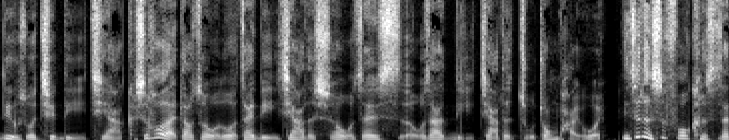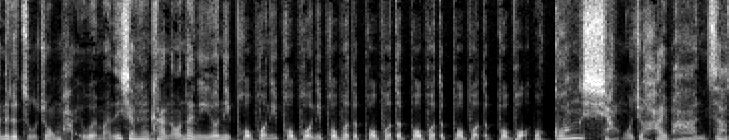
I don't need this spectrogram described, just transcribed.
例如说去李家，可是后来到时候我如果在李家的时候，我在死了，我在李家的祖宗牌位，你真的是 focus 在那个祖宗牌位吗？你想想看哦，那你有你婆婆，你婆婆，你婆婆的婆婆的婆婆的婆婆的婆婆，我光想我就害怕，你知道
